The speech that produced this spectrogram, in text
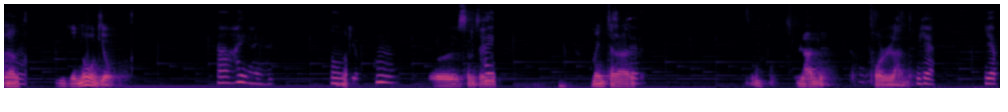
あうん、農業。あ、はいはいはい。農業。うん。or something. はい maintenance る。land for land. Yeah. Yep.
